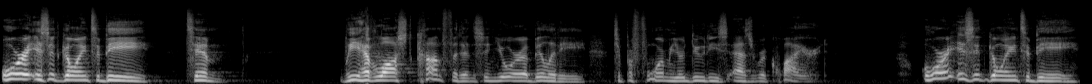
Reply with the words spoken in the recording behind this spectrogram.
Or is it going to be, Tim, we have lost confidence in your ability to perform your duties as required? Or is it going to be,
